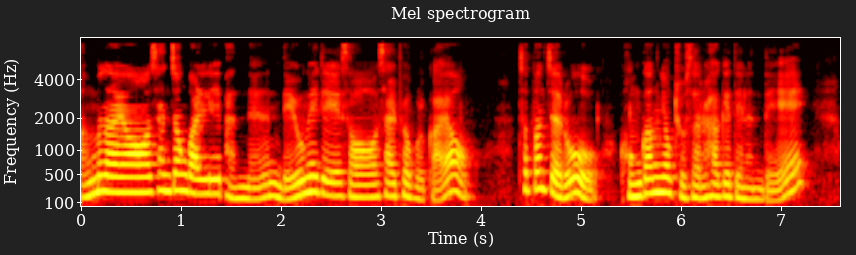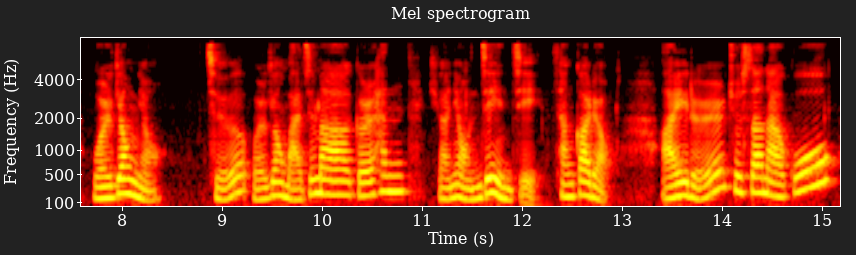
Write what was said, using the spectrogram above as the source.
방문하여 산정관리 받는 내용에 대해서 살펴볼까요? 첫 번째로 건강력 조사를 하게 되는데 월경력, 즉 월경 마지막을 한 기간이 언제인지, 상가력, 아이를 출산하고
